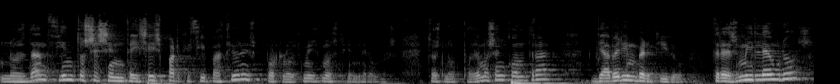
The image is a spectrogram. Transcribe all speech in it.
nos dan 166 participaciones por los mismos 100 euros. Entonces nos podemos encontrar de haber invertido 3.000 euros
